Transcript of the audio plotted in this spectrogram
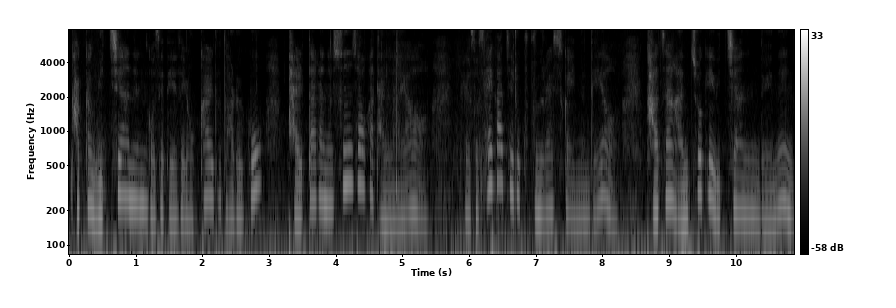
각각 위치하는 것에 대해서 역할도 다르고 발달하는 순서가 달라요. 그래서 세 가지로 구분을 할 수가 있는데요. 가장 안쪽에 위치하는 뇌는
